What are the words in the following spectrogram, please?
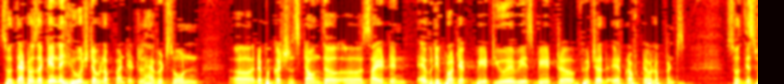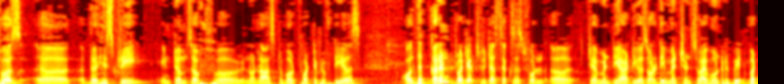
So that was again a huge development. It will have its own uh, repercussions down the uh, side in every project, be it UAVs, be it uh, future aircraft developments. So this was the history in terms of you know last about 40, 50 years. All the current projects which are successful, uh, Chairman DRDO has already mentioned, so I won't repeat, but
